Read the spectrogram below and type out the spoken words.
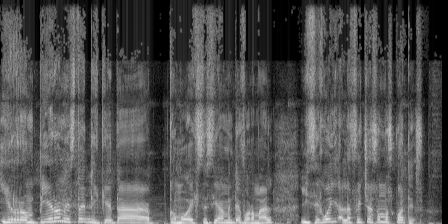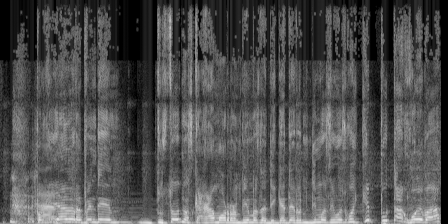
Y rompieron esta etiqueta como excesivamente formal. Y dice, güey, a la fecha somos cuates. Porque ya de repente, pues todos nos cagamos, rompimos la etiqueta y rompimos, dijimos, güey, qué puta hueva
